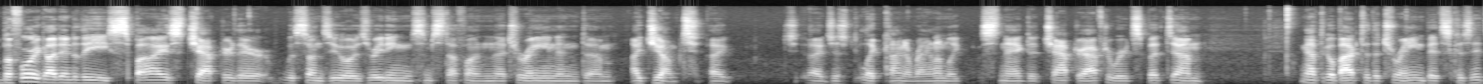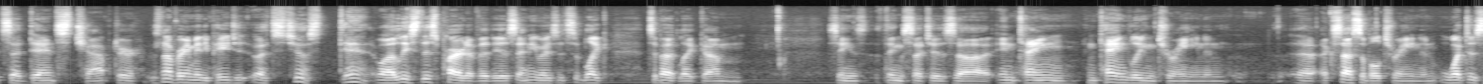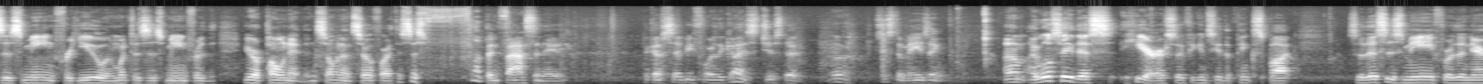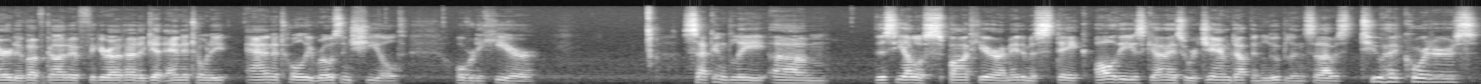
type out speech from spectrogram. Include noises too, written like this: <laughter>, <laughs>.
before I got into the spies chapter there with Sun Tzu, I was reading some stuff on the terrain and um, I jumped. I, I just like kind of randomly snagged a chapter afterwards, but um, gonna have to go back to the terrain bits because it's a dense chapter. There's not very many pages. It's just dense. Well, at least this part of it is. Anyways, it's like it's about like um, saying things such as uh, entang entangling terrain and uh, accessible terrain and what does this mean for you and what does this mean for the, your opponent and so on and so forth. This is flipping fascinating. Like I've said before, the guy's just a uh, just amazing. Um, I will say this here, so if you can see the pink spot. So this is me for the narrative. I've got to figure out how to get Anatoly, Anatoly Rosenshield over to here. Secondly, um, this yellow spot here, I made a mistake. All these guys were jammed up in Lublin, so that was two headquarters,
